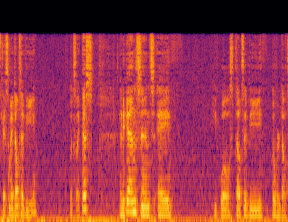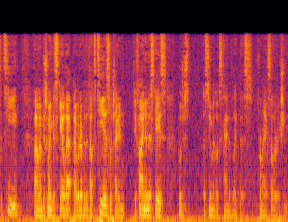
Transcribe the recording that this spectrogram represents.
Okay so my delta v looks like this. And again since a equals delta v over delta t. Um, I'm just going to scale that by whatever the delta t is which I didn't define in this case. We'll just assume it looks kind of like this for my acceleration.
